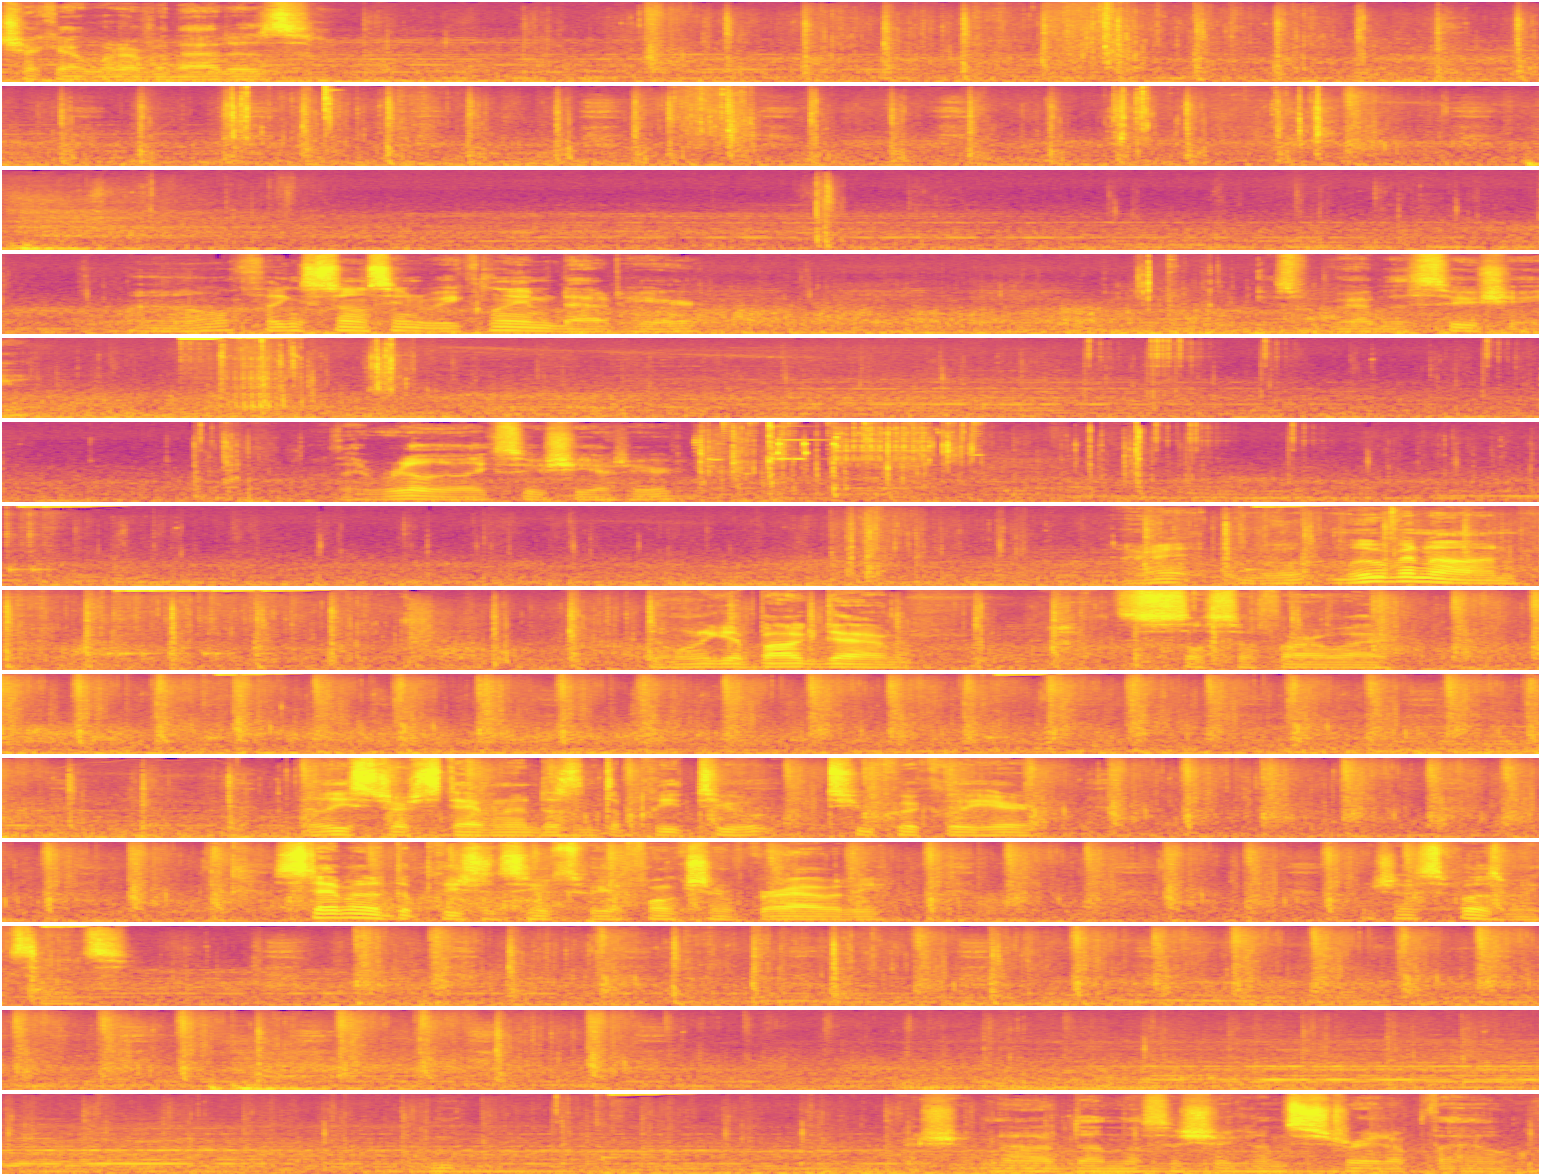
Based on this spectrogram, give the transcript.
Check out whatever that is? Well, things don't seem to be claimed out here. Guess we'll grab the sushi. Really like sushi out here. Alright, mo moving on. Don't want to get bogged down. It's still so far away. At least our stamina doesn't deplete too too quickly here. Stamina depletion seems to be a function of gravity. Which I suppose makes sense. I should not have done this. I should have gone straight up the hill.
